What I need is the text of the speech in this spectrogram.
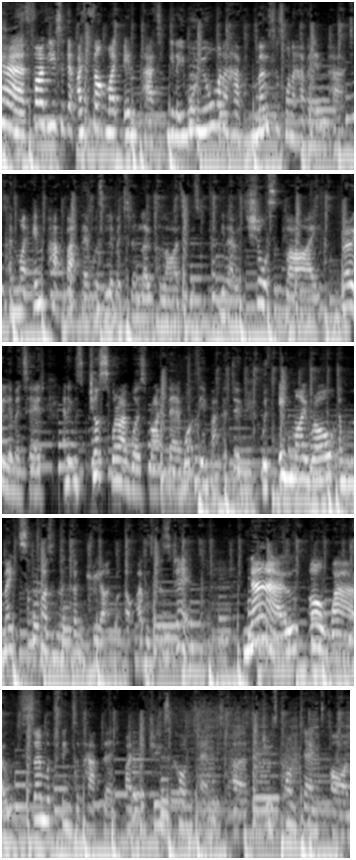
yeah, five years ago, I felt my impact. You know, you, all want to have, most of us want to have an impact. And my impact back then was limited and localized. It was, you know, short supply, very limited. And it was just where I was right there. What the impact I do within my role and make, sometimes in the country I, I was just in. Now, oh wow, so much things have happened. I produce content, uh, produce content on,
